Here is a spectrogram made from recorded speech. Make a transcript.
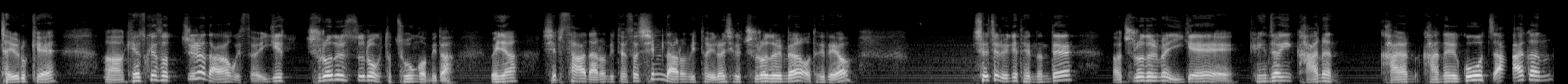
자, 이렇게 어, 계속해서 줄여 나가고 있어요. 이게 줄어들수록 더 좋은 겁니다. 왜냐? 14 나노미터에서 10 나노미터 이런 식으로 줄어들면 어떻게 돼요? 실제로 이렇게 됐는데 어, 줄어들면 이게 굉장히 가는 가, 가늘고 작은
